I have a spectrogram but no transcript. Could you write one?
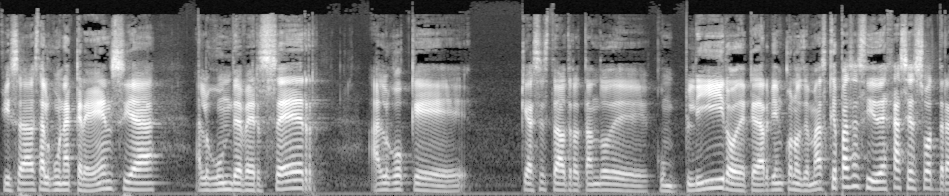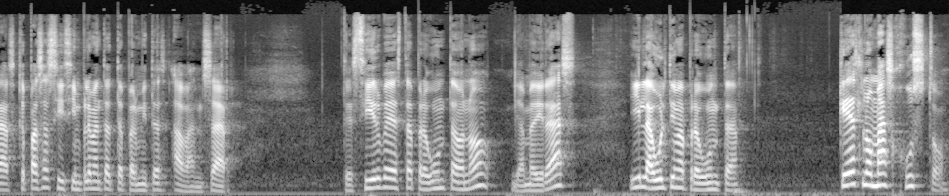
quizás alguna creencia, algún deber ser, algo que, que has estado tratando de cumplir o de quedar bien con los demás. ¿Qué pasa si dejas eso atrás? ¿Qué pasa si simplemente te permites avanzar? ¿Te sirve esta pregunta o no? Ya me dirás. Y la última pregunta. ¿Qué es lo más justo?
